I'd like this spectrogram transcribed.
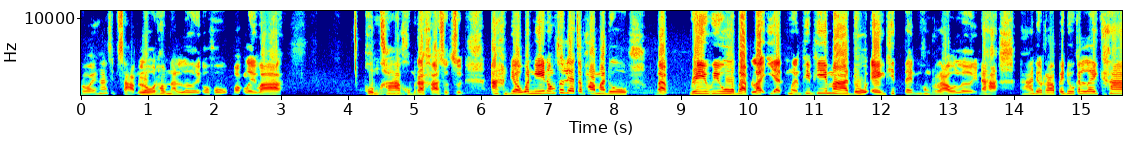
52,153 โลเท่านั้นเลย โอ้โห บอกเลยว่า คุ้มค่าคุ้มราคาสุดๆ อะเดี๋ยววันนี้น้องโซเลียจะพามาดูแบบรีวิวแบบละเอียดเหมือนพี่ๆ มาดูเองที่เต็นท์ของเราเลยนะคะอะเดี๋ยวเราไปดูกันเลยค่ะ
